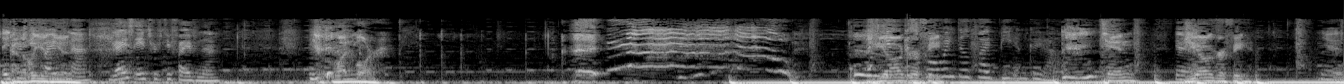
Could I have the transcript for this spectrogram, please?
Kala ko yun 8.55 yun. na. Guys, 8.55 na. One more. no! Geography. It's going till 5 p.m. kaya. 10. Geography. Yes.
